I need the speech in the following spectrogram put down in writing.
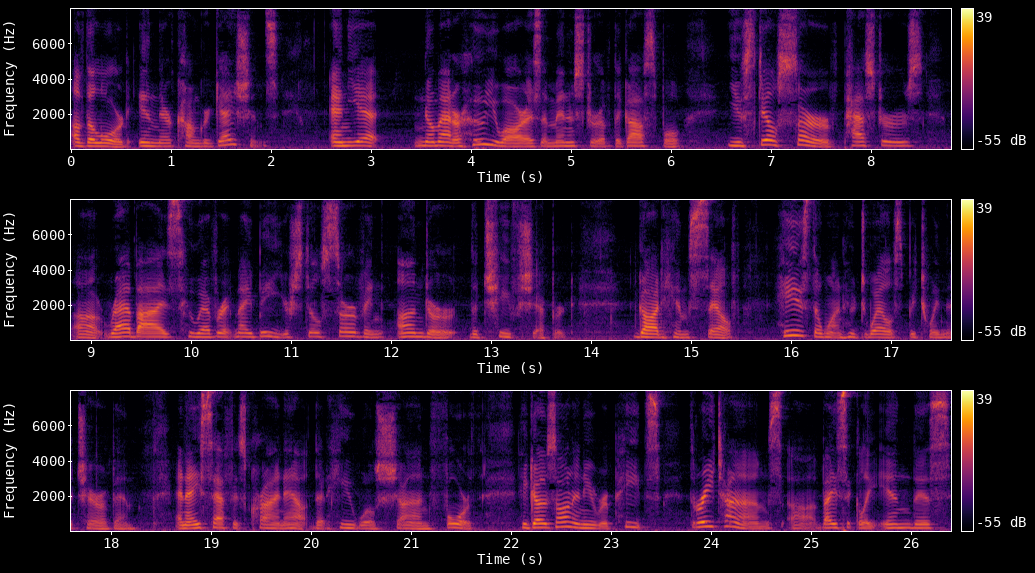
of the Lord in their congregations. And yet, no matter who you are as a minister of the gospel, you still serve pastors, uh, rabbis, whoever it may be. You're still serving under the chief shepherd, God Himself. He's the one who dwells between the cherubim. And Asaph is crying out that he will shine forth. He goes on and he repeats three times, uh, basically, in this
